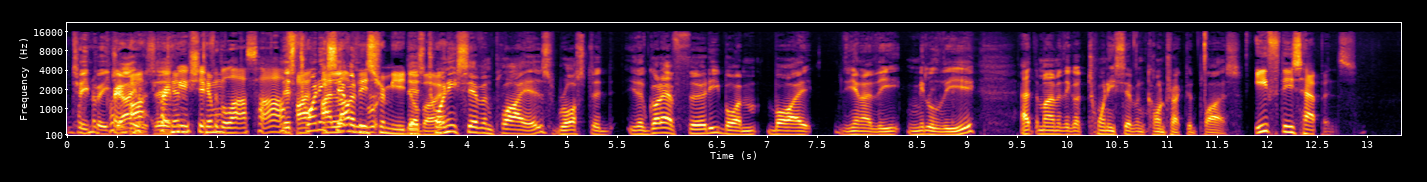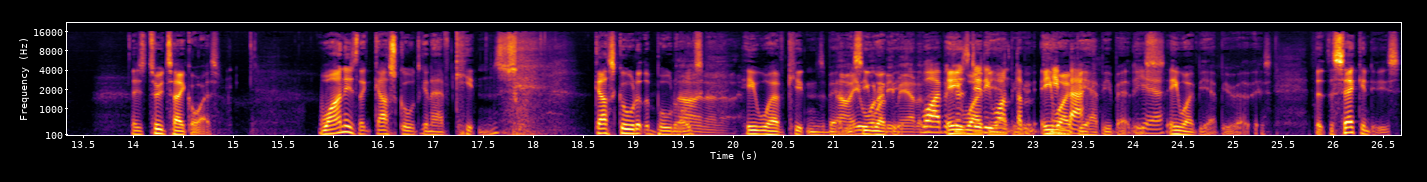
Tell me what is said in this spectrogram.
a TPJ premi- was there. premiership Can- for the last half. There's I- I 27. love this from you, There's 27 players rostered. They've got to have 30 by by you know the middle of the year. At the moment, they've got 27 contracted players. If this happens, there's two takeaways. One is that Gus Gould's going to have kittens. Gus Gould at the Bulldogs. No, no, no. He will have kittens about No, this. he won't be- him out of Why? that. Because won't did he want happy- them? He won't back? be happy about this. Yeah. He won't be happy about this. But the second is,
